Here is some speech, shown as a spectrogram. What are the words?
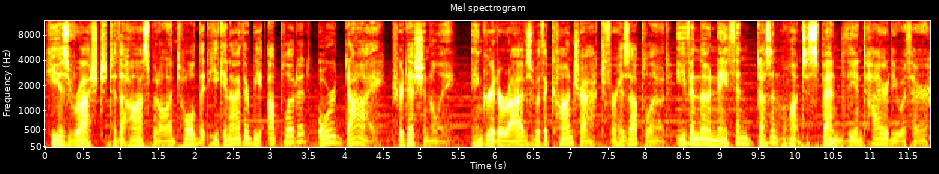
He is rushed to the hospital and told that he can either be uploaded or die traditionally. Ingrid arrives with a contract for his upload, even though Nathan doesn't want to spend the entirety with her.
